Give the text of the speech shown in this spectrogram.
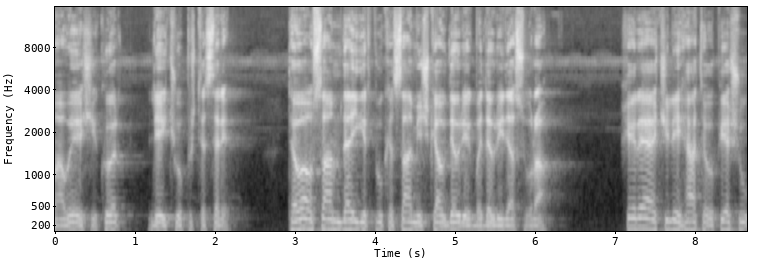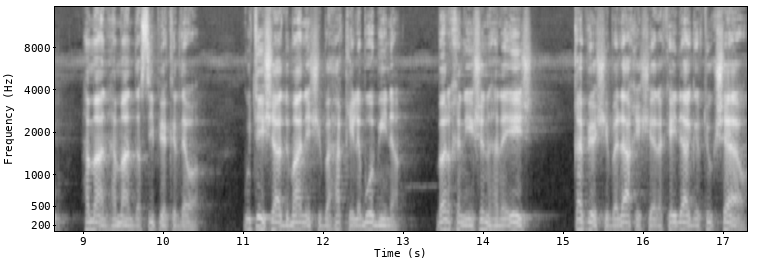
ماوەیەکی کورت لێی چوو پشتە سەرێ تەواو سام دایگرت بوو کە سامی شکا و دەورێک بە دەوریدا سووڕا خێرایەکی لێی هاتەوە پێش و هەمان هەمان دەستی پێ کردەوە گوتی شادومانێکی بە هەقی لە بۆ بینە بەرخ نیشن هەنە ئیج قەپێکی بە لاقی شێرەکەی دا گرت و کشایەوە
